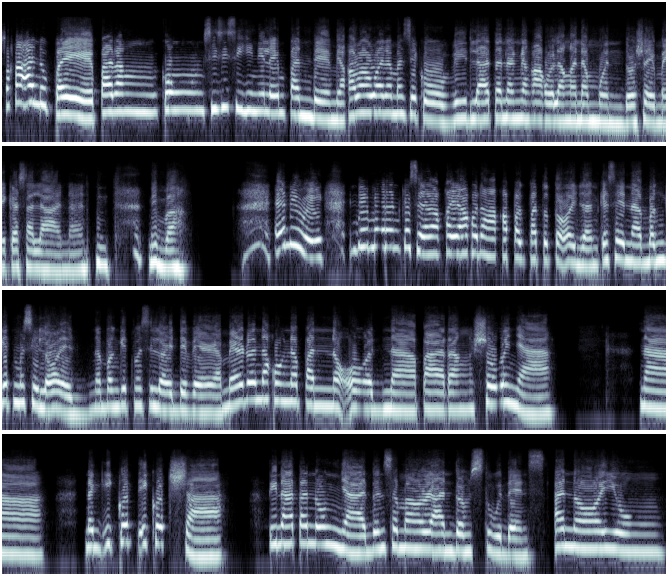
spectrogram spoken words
Tsaka ano pa eh, parang kung sisisihin nila yung pandemya, kawawa naman si COVID, lahat na ng nakakulangan ng mundo, siya may kasalanan. 'Di ba? Anyway, hindi meron kasi kaya ako nakakapagpatotoo diyan kasi nabanggit mo si Lord, nabanggit mo si Lord De Vera. Meron akong napanood na parang show niya na nag-ikot-ikot siya. Tinatanong niya dun sa mga random students, ano yung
